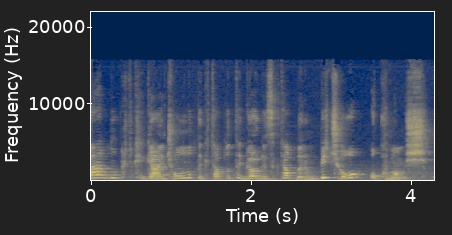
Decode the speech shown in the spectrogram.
Ben bu yani çoğunlukla kitaplıkta gördüğünüz kitapların birçoğu okunmamış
